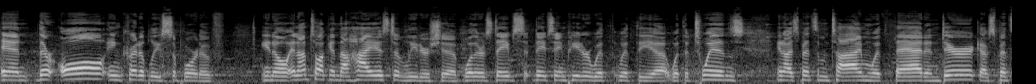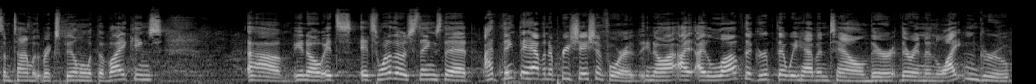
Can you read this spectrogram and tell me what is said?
and they're all incredibly supportive you know, and I'm talking the highest of leadership. Whether it's Dave Dave St. Peter with with the uh, with the Twins, you know, I spent some time with Thad and Derek. I've spent some time with Rick Spielman with the Vikings. Um, you know, it's it's one of those things that I think they have an appreciation for it. You know, I, I love the group that we have in town. They're they're an enlightened group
